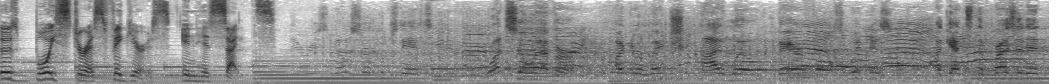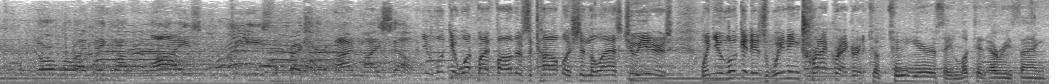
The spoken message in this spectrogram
those boisterous figures in his sights. There is no circumstance whatsoever under which I will bear false witness against the president, nor will I make up lies to ease the pressure on myself. When you look at what my father's accomplished in the last two years, when you look at his winning track record, It took two years. They looked at everything.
